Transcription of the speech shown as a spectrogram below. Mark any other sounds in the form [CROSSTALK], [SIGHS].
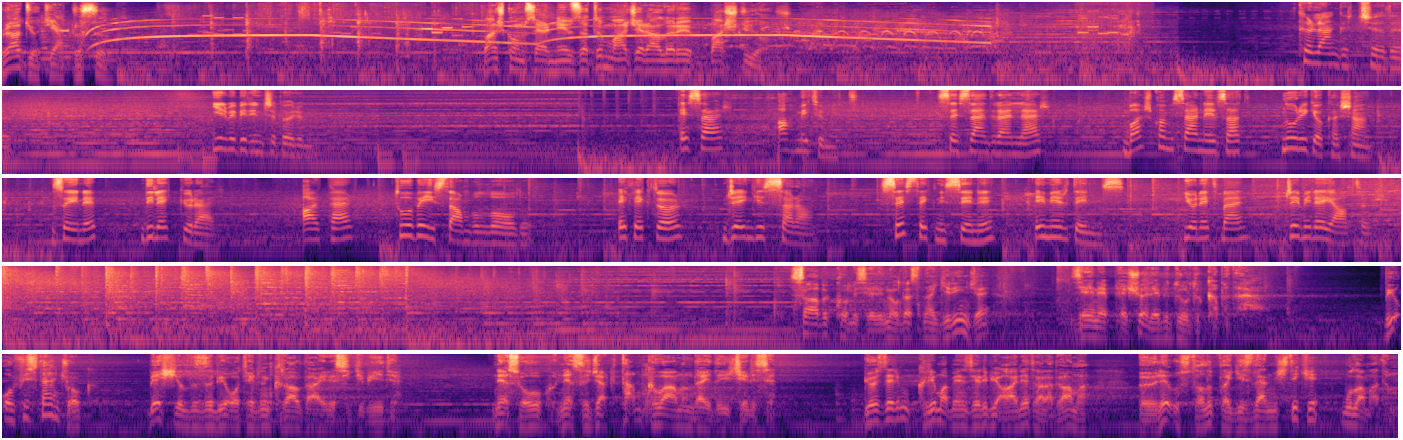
Radyo tiyatrosu Başkomiser Nevzat'ın maceraları başlıyor. Kırlangıç Çığlığı 21. Bölüm Eser Ahmet Ümit Seslendirenler Başkomiser Nevzat Nuri Gökaşan Zeynep Dilek Gürel Alper Tuğbe İstanbulluoğlu Efektör Cengiz Saran Ses Teknisyeni Emir Deniz Yönetmen Cemile Yaltır Sabık komiserin odasına girince Zeynep'le şöyle bir durduk kapıda. Bir ofisten çok beş yıldızlı bir otelin kral dairesi gibiydi. Ne soğuk ne sıcak tam kıvamındaydı içerisi. Gözlerim klima benzeri bir alet aradı ama öyle ustalıkla gizlenmişti ki bulamadım.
